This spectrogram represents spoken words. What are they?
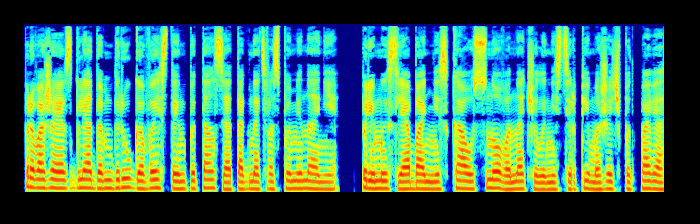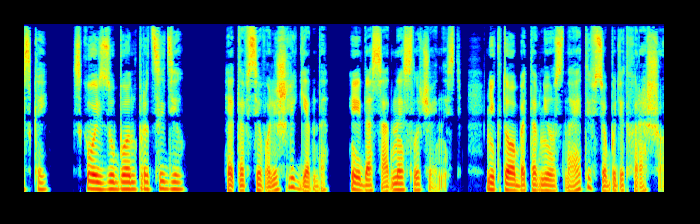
Провожая взглядом друга, Вестейн пытался отогнать воспоминания. При мысли об Анне Скау снова начало нестерпимо жечь под повязкой. Сквозь зубы он процедил. «Это всего лишь легенда и досадная случайность. Никто об этом не узнает, и все будет хорошо».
